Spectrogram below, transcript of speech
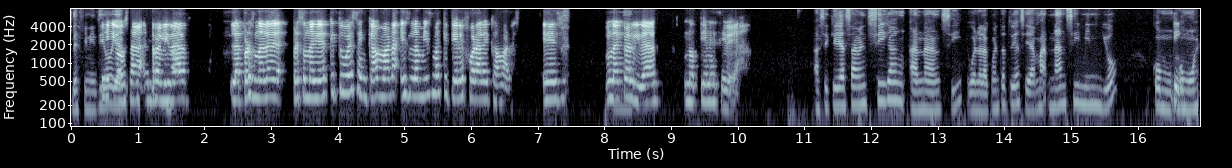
definitivamente. Sí, o sea, en realidad la personalidad, personalidad que tú ves en cámara es la misma que tiene fuera de cámaras, es una calidad, no tienes idea. Así que ya saben, sigan a Nancy. Bueno, la cuenta tuya se llama Nancy Minyo como, es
